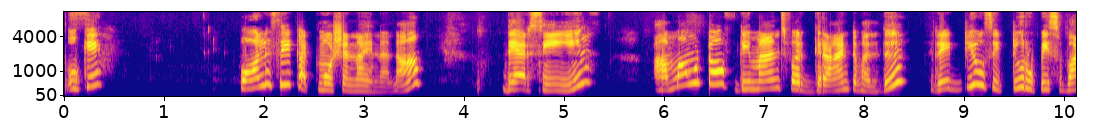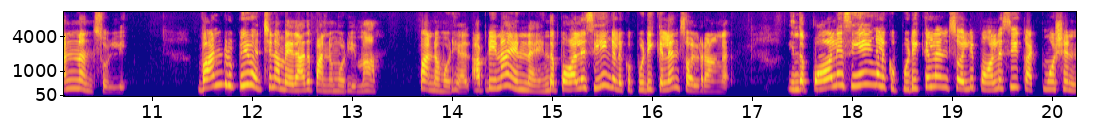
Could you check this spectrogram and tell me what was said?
okay policy cut மோஷன்னா என்னன்னா they are saying amount of demands for grant வந்து ரெட்யூஸ் இட் டு ருபீஸ் ஒன்னு சொல்லி. ஒன் ருபி வச்சு நம்ம ஏதாவது பண்ண முடியுமா? பண்ண முடியாது. அப்படின்னா என்ன? இந்த பாலிசியே எங்களுக்கு பிடிக்கலன்னு சொல்கிறாங்க இந்த பாலிசியே எங்களுக்கு பிடிக்கலன்னு சொல்லி பாலிசி கட் மோஷன்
